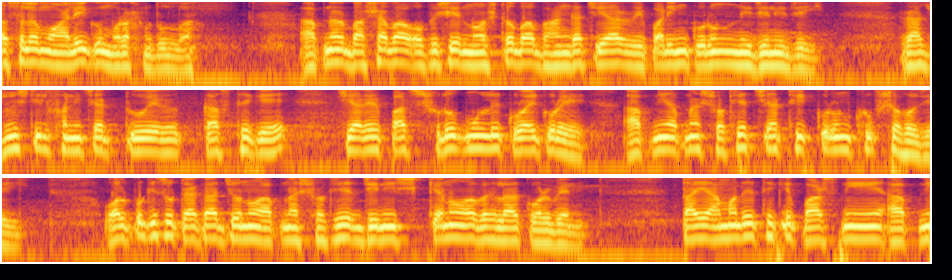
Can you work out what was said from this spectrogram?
আসসালামু আলাইকুম রহমতুল্লাহ আপনার বাসা বা অফিসের নষ্ট বা ভাঙ্গা চেয়ার রিপেয়ারিং করুন নিজে নিজেই। রাজু স্টিল ফার্নিচার টু এর কাছ থেকে চেয়ারের পাঁচ সুলভ মূল্যে ক্রয় করে আপনি আপনার শখের চেয়ার ঠিক করুন খুব সহজেই। অল্প কিছু টাকার জন্য আপনার শখের জিনিস কেন অবহেলা করবেন? তাই আমাদের থেকে পার্স নিয়ে আপনি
